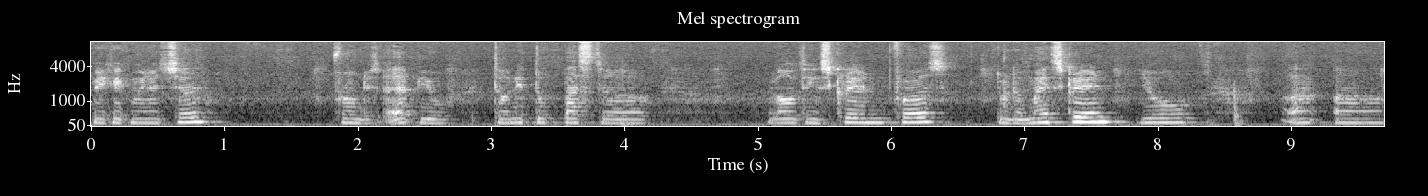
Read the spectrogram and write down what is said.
package manager. From this app you don't need to pass the loading screen first to the main screen. You uh, uh,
